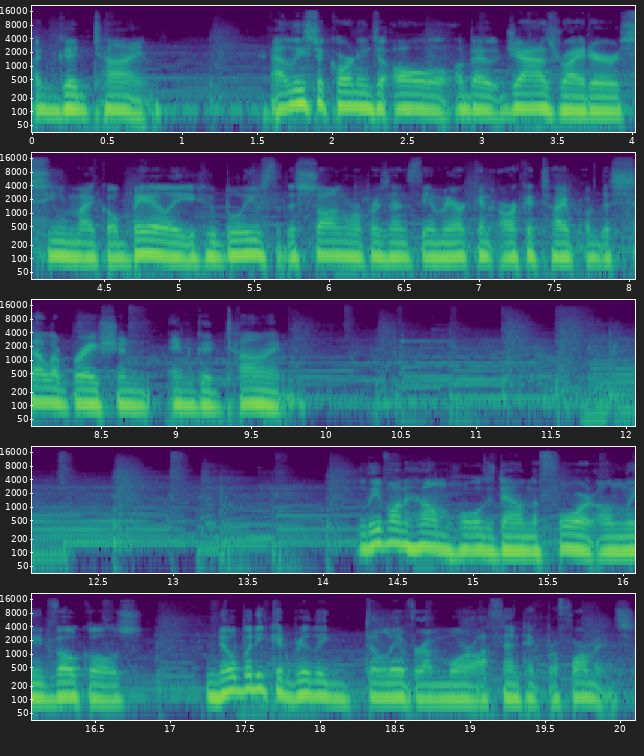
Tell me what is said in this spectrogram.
a good time. At least according to all about jazz writer C. Michael Bailey, who believes that the song represents the American archetype of the celebration and good time. Levon Helm holds down the fort on lead vocals. Nobody could really deliver a more authentic performance.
